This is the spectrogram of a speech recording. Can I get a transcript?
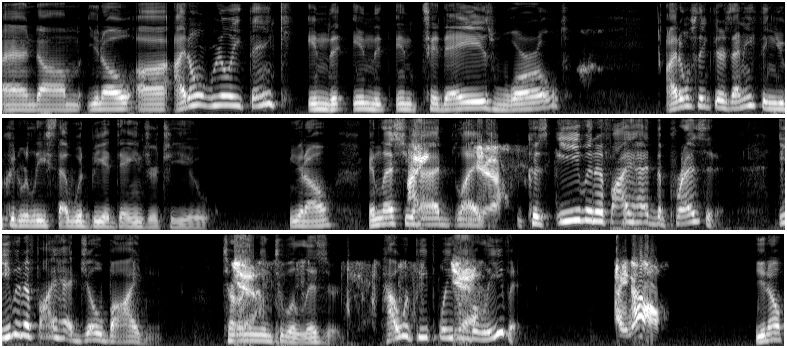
And um, you know, uh, I don't really think in the in the in today's world, I don't think there's anything you could release that would be a danger to you. You know, unless you I- had like, yeah. because even if I had the president, even if I had Joe Biden turning Yeah. into a lizard, how would people even Yeah. believe it? I know. You know,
